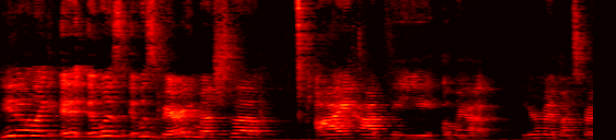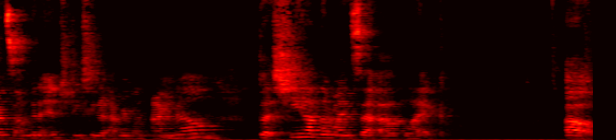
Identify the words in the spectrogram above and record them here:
you know like it, it was it was very much the i had the oh my god you're my best friend so i'm going to introduce you to everyone i know Mhm. but she had the mindset of like oh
